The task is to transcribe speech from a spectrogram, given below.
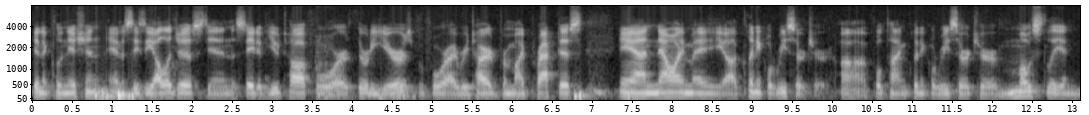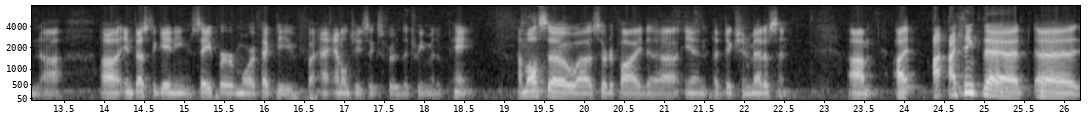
been a clinician, and anesthesiologist in the state of Utah for 30 years before I retired from my practice. And now I'm a uh, clinical researcher, uh, full time clinical researcher, mostly in uh, uh, investigating safer, more effective analgesics for the treatment of pain. I'm also uh, certified uh, in addiction medicine. Um, I, I think that uh,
